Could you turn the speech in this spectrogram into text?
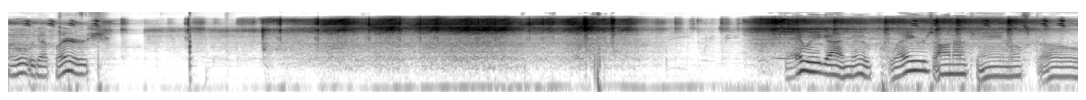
oh, we got players. Hey, we got new players on our team. Let's go.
